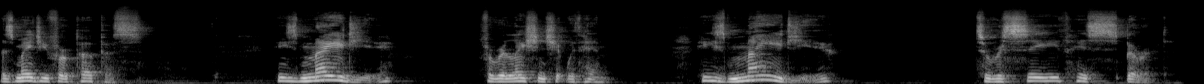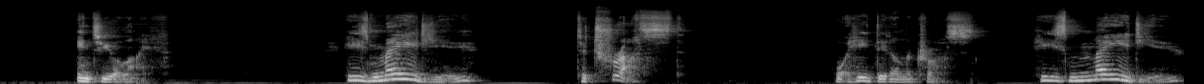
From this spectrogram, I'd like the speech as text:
has made you for a purpose. He's made you for relationship with Him. He's made you to receive His Spirit into your life. He's made you to trust what He did on the cross. He's made you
